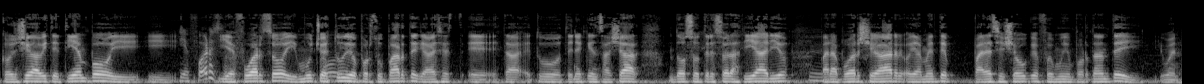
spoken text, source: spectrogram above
conlleva, viste, tiempo y, y, Y esfuerzo. y esfuerzo y mucho estudio por su parte, que a veces eh, está, tuvo, tenía que ensayar dos o tres horas diario Mm. para poder llegar, obviamente, para ese show que fue muy importante y, y bueno.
